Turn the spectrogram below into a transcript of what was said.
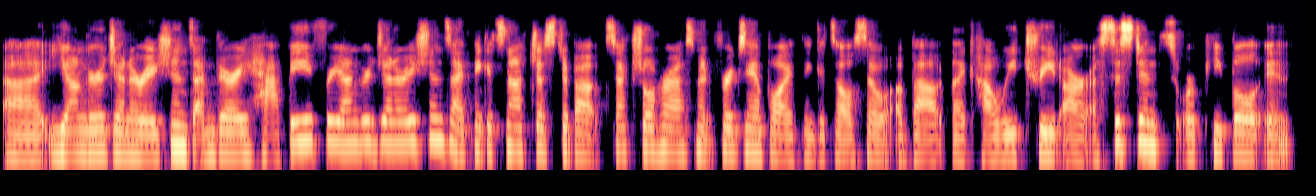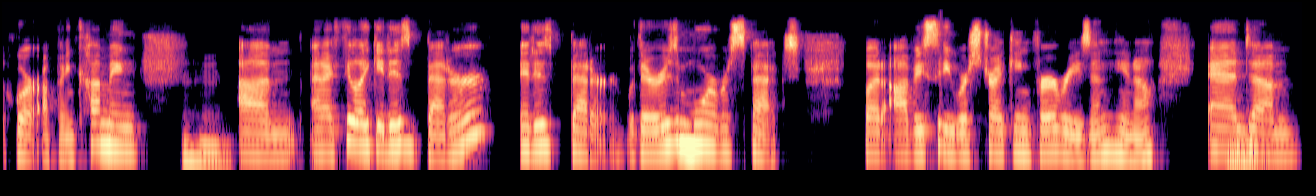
uh, younger generations. I'm very happy for younger generations. I think it's not just about sexual harassment, for example. I think it's also about like how we treat our assistants or people in, who are up and coming. Mhm. Um, and I feel like it is better. It is better. There is more respect, but obviously we're striking for a reason, you know. And Mhm. um,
